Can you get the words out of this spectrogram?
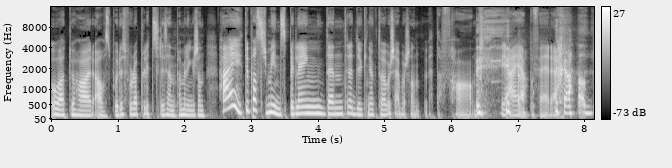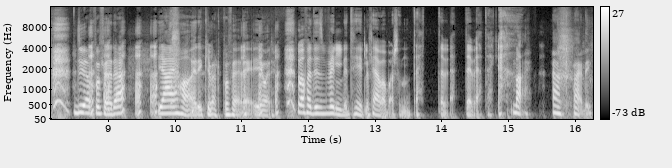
og at du har avsporet. For du har plutselig sendt meg meldinger sånn Hei, du passer med innspilling den tredje uken i oktober. Så jeg er bare sånn Vet da faen. Jeg er på ferie. Ja, du er på ferie. Jeg har ikke vært på ferie i år. Det var faktisk veldig tydelig, for jeg var bare sånn Dette vet, det vet jeg ikke. Nei, jeg har ikke peiling.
